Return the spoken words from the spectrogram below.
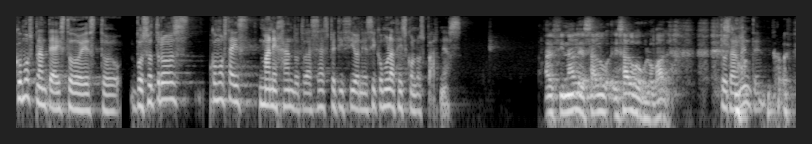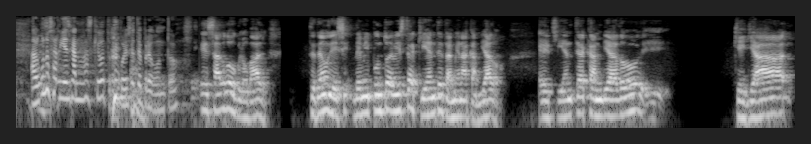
¿Cómo os planteáis todo esto? ¿Vosotros cómo estáis manejando todas esas peticiones y cómo lo hacéis con los partners? al final es algo, es algo global. Totalmente. Algunos arriesgan más que otros, por eso te pregunto. Es algo global. Te tengo que decir, de mi punto de vista, el cliente también ha cambiado. El cliente ha cambiado y que ya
